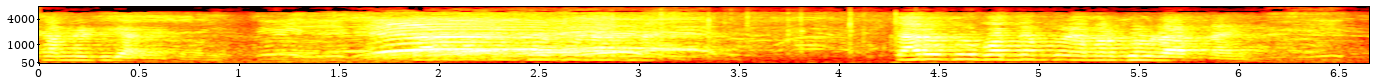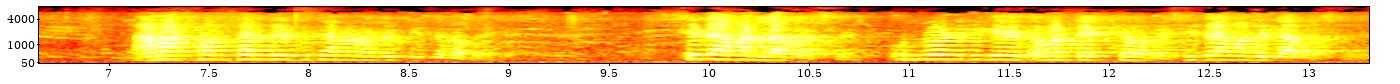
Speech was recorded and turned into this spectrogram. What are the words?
সামনের দিকে আগাতে হবে। কারও কোনো বদনাম করে আমার কোনো লাভ নাই। আমার সন্তানদের প্রতি আমার নজর দিতে হবে। সেটা আমার লাভ আছে। উন্নয়নের দিকে আমার দেখতে হবে। সেটা আমাদের লাভ আছে।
